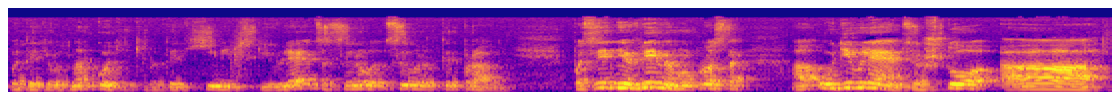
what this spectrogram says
вот эти вот наркотики, вот эти химические, являются сывороткой правды. В последнее время мы просто а, удивляемся, что а,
